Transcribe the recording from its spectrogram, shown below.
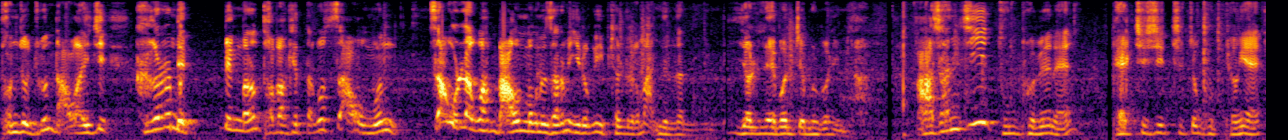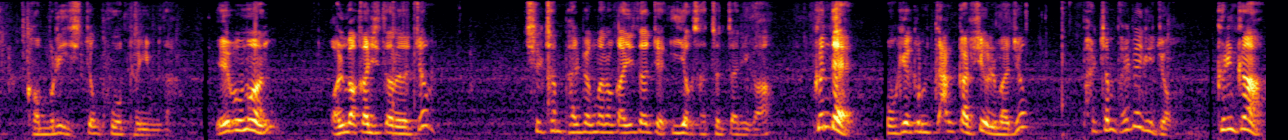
던져주고 나와야지 그거를 몇백만 원 더 받겠다고 싸우면 싸우려고 한 마음 먹는 사람은 이런 거 입찰 들어가면 안 된다는 얘기입니다. 14번째 물건입니다. 아산지 둔포면에 177.9평의 건물이 20.95평입니다. 여기 보면 얼마까지 떨어졌죠? 7,800만 원까지 떨어졌죠. 2억 4천짜리가. 근데 오게끔 땅값이 얼마죠? 8,800이죠. 그러니까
